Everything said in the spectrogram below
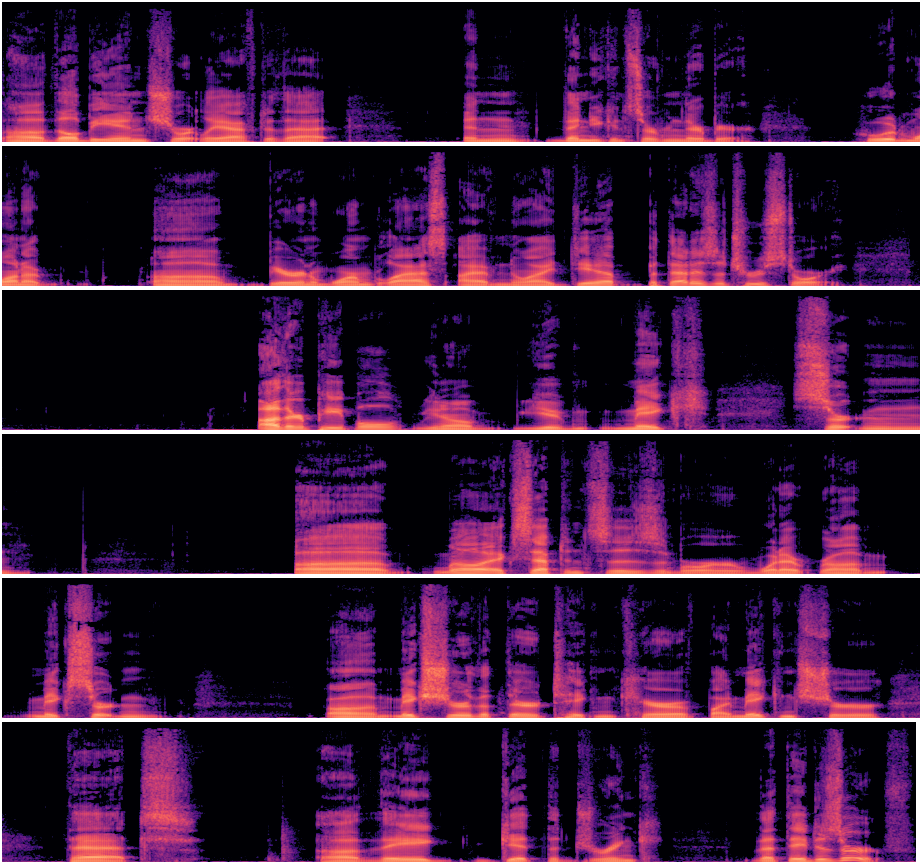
uh, they'll be in shortly after that, and then you can serve them their beer. Who would want a uh, beer in a warm glass? I have no idea, but that is a true story. Other people, you know, you make certain, uh, well, acceptances or whatever, um, make certain, uh, make sure that they're taken care of by making sure that uh, they get the drink that they deserve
